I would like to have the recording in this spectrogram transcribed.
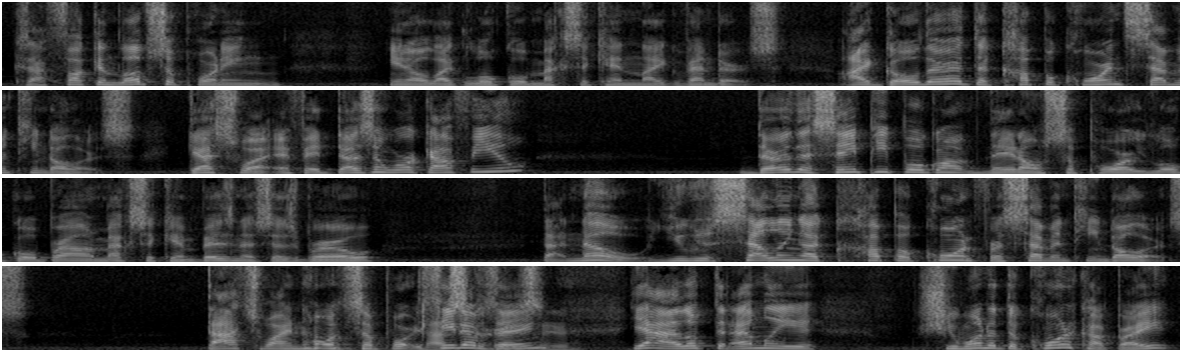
Because I fucking love supporting, you know, like local Mexican like vendors. I go there, the cup of corn, $17. Guess what? If it doesn't work out for you, they're the same people going, they don't support local brown Mexican businesses, bro. That no, you selling a cup of corn for $17. That's why no one supports. See what I'm saying? Yeah, I looked at Emily. She wanted the corn cup, right?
